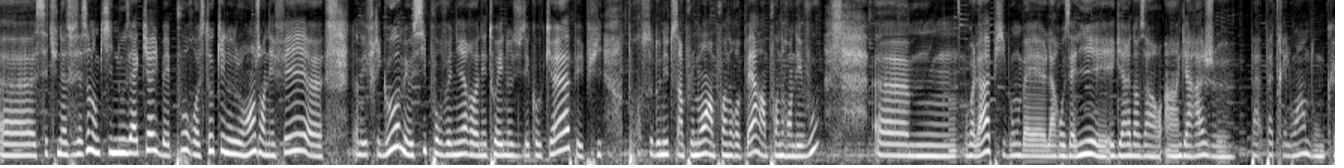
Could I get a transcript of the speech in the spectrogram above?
Euh, c'est une association donc, qui nous accueille ben, pour stocker nos oranges, en effet, euh, dans des frigos, mais aussi pour venir euh, nettoyer nos éco cups et puis pour se donner tout simplement un point de repère, un point de rendez-vous. voilà, puis bon, ben, la Rosalie est, garée dans un, garage pas, très loin, donc.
